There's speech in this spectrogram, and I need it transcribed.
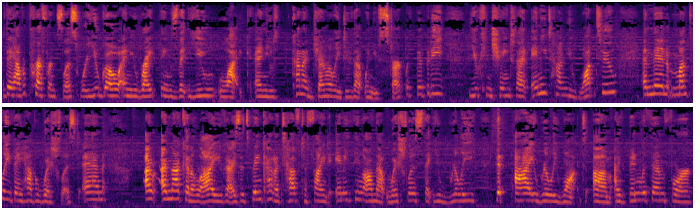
they have a preference list where you go and you write things that you like. And you kind of generally do that when you start with Bibbidi. You can change that anytime you want to. And then monthly, they have a wish list. And I, I'm not going to lie, you guys, it's been kind of tough to find anything on that wish list that you really that I really want. Um, I've been with them for,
